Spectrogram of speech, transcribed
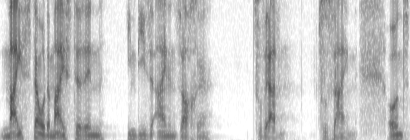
Meister oder Meisterin in dieser einen Sache zu werden, zu sein. Und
